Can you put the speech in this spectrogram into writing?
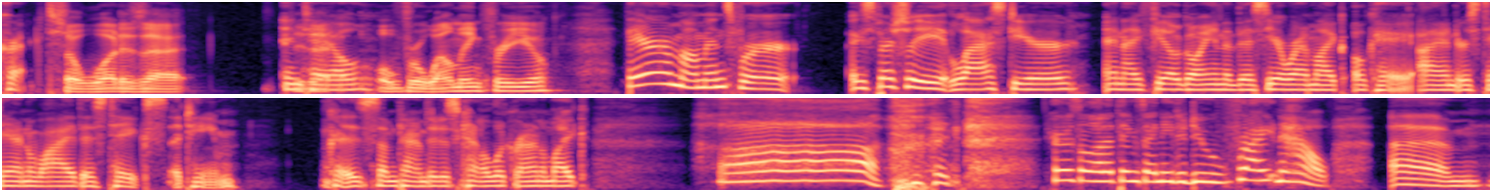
Correct. So what does that Entail. overwhelming for you? There are moments where, especially last year, and I feel going into this year where I'm like, okay, I understand why this takes a team. Because sometimes I just kind of look around, I'm like, ah, like there's a lot of things I need to do right now. Um,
